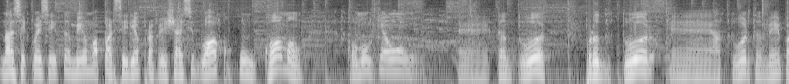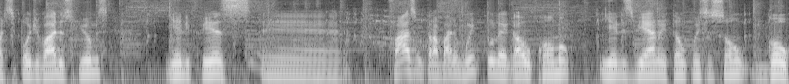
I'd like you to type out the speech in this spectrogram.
na sequência aí também uma parceria para fechar esse bloco com o Common, Common que é um é, cantor, produtor, é, ator também, participou de vários filmes e ele fez é, faz um trabalho muito legal o Common e eles vieram então com esse som Go.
